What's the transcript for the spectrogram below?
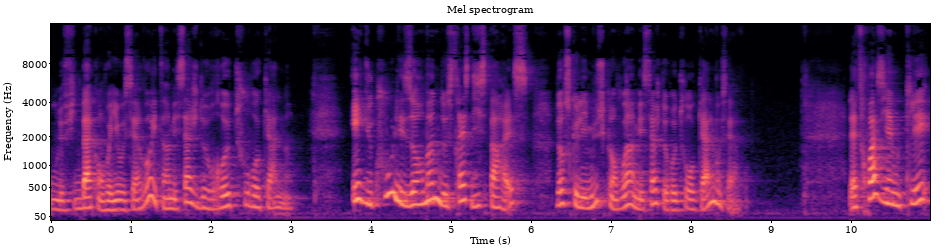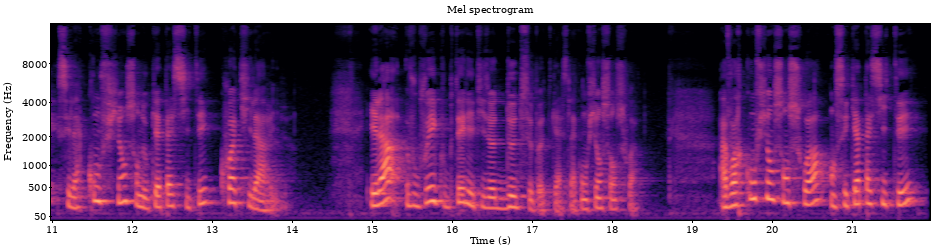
ou le feedback envoyé au cerveau est un message de retour au calme. Et du coup, les hormones de stress disparaissent lorsque les muscles envoient un message de retour au calme au cerveau. La troisième clé, c'est la confiance en nos capacités, quoi qu'il arrive. Et là, vous pouvez écouter l'épisode 2 de ce podcast, la confiance en soi. Avoir confiance en soi, en ses capacités,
